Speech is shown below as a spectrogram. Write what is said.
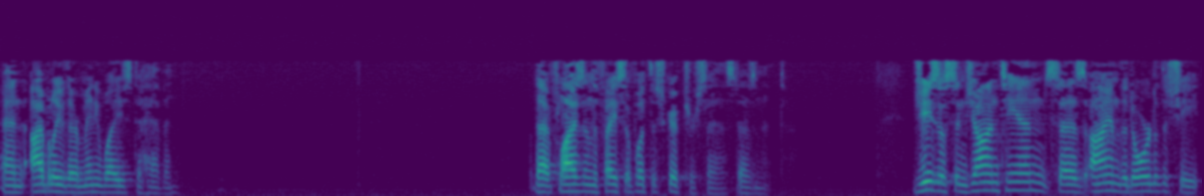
And I believe there are many ways to heaven. That flies in the face of what the Scripture says, doesn't it? Jesus in John 10 says, I am the door to the sheep.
